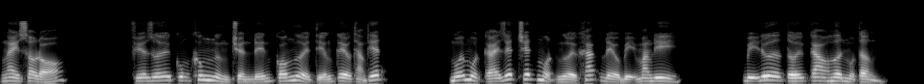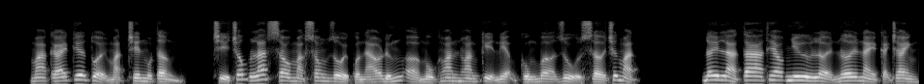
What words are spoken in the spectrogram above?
Ngay sau đó, phía dưới cũng không ngừng truyền đến có người tiếng kêu thảm thiết. Mỗi một cái giết chết một người khác đều bị mang đi. Bị đưa tới cao hơn một tầng. Mà cái kia tuổi mặt trên một tầng, chỉ chốc lát sau mặc xong rồi quần áo đứng ở mục hoan hoan kỷ niệm cùng bờ rủ sờ trước mặt. Đây là ta theo như lời nơi này cạnh tranh.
